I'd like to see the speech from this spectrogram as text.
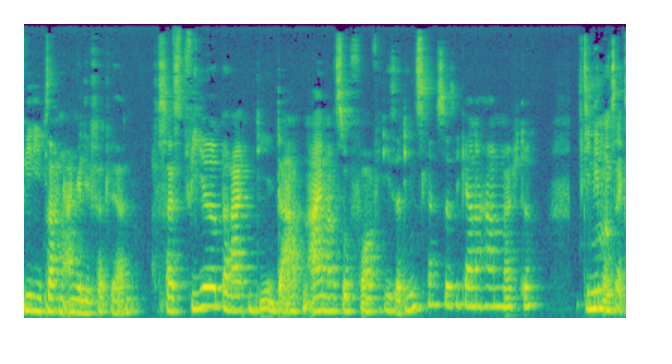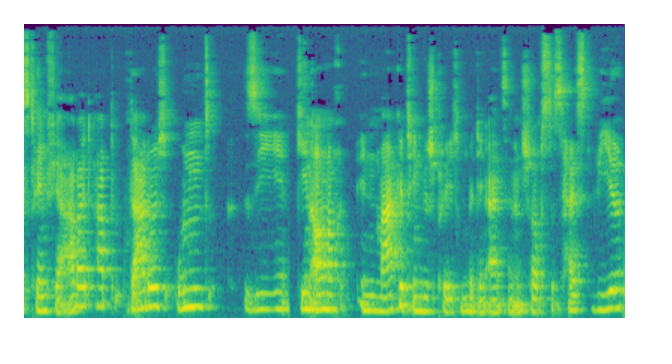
wie die Sachen angeliefert werden. Das heißt, wir bereiten die Daten einmal so vor, wie dieser Dienstleister sie gerne haben möchte. Die nehmen uns extrem viel Arbeit ab dadurch und Sie gehen auch noch in Marketinggesprächen mit den einzelnen Shops. Das heißt, wir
